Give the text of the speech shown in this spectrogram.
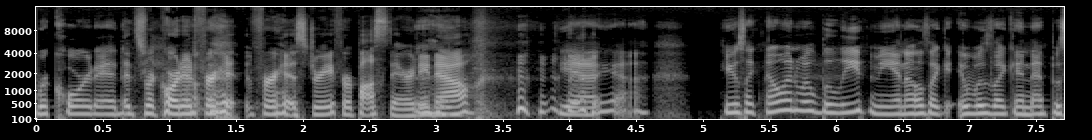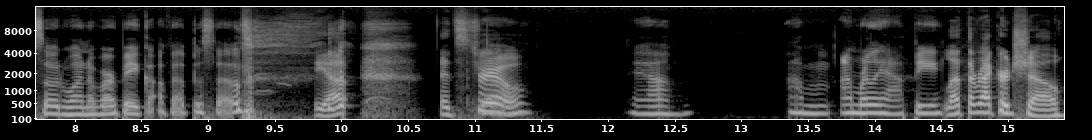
recorded. it's recorded for hi- for history for posterity now. yeah, yeah. He was like, no one will believe me, and I was like, it was like in episode one of our Bake Off episodes. yep, it's So, true. yeah, I'm I'm really happy. Let the record show.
